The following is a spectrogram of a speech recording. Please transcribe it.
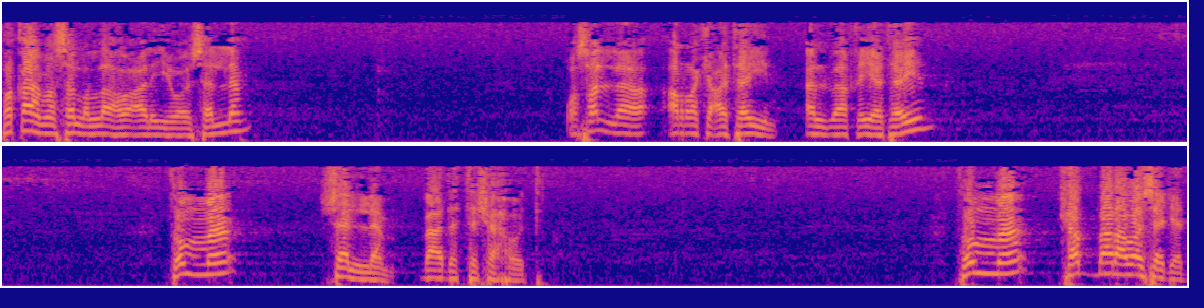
فقام صلى الله عليه وسلم وصلى الركعتين الباقيتين ثم سلم بعد التشهد. ثم كبر وسجد.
